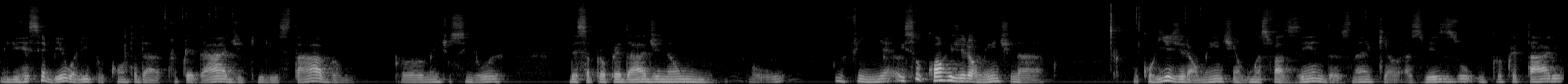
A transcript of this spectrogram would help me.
ele recebeu ali por conta da propriedade que ele estava, provavelmente o senhor dessa propriedade não, enfim, é, isso ocorre geralmente na ocorria geralmente em algumas fazendas, né, que às vezes o, o proprietário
